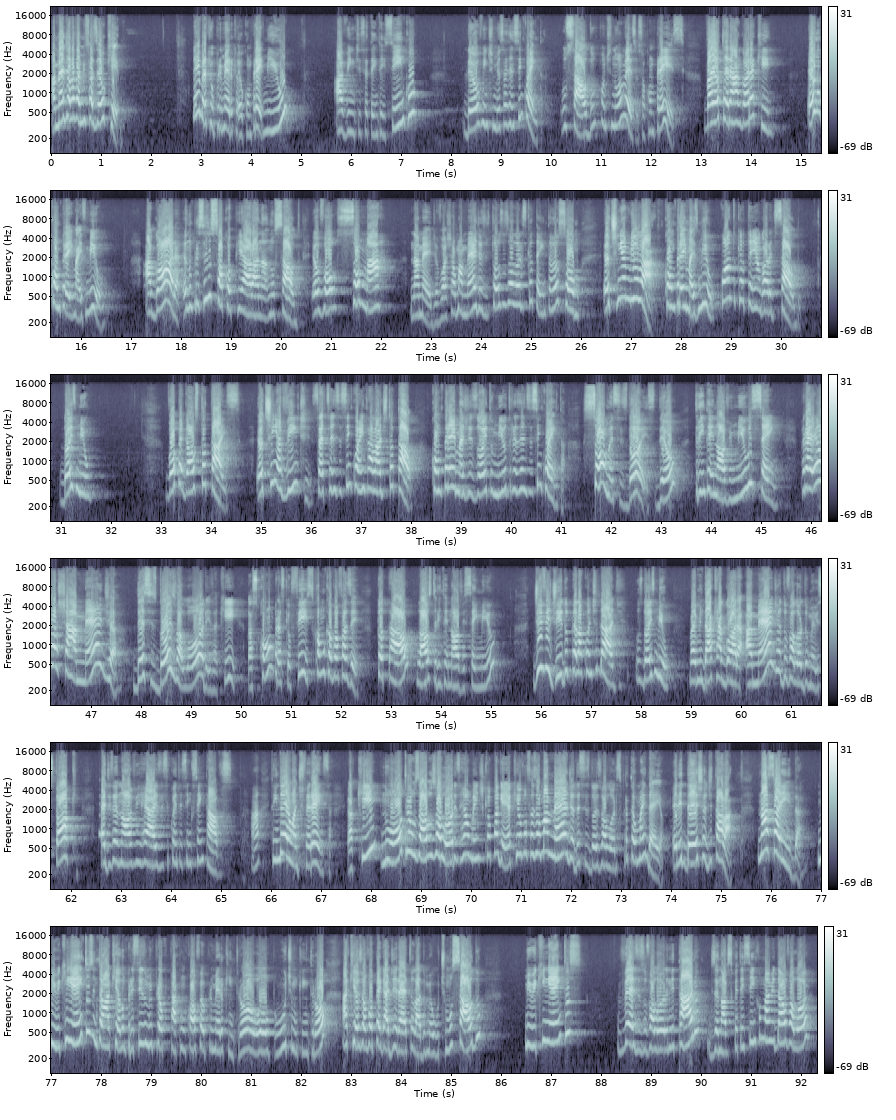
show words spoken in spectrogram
A média ela vai me fazer o quê? Lembra que o primeiro que eu comprei? Mil a 20,75 deu 20.750. O saldo continua mesmo, só comprei esse. Vai alterar agora aqui. Eu não comprei mais mil? Agora, eu não preciso só copiar lá na, no saldo. Eu vou somar na média. Eu vou achar uma média de todos os valores que eu tenho. Então, eu somo. Eu tinha mil lá, comprei mais mil. Quanto que eu tenho agora de saldo? Dois mil. Vou pegar os totais. Eu tinha 20, 750 lá de total. Comprei mais 18.350. Soma esses dois, deu 39.100. Para eu achar a média desses dois valores aqui, das compras que eu fiz, como que eu vou fazer? Total, lá os 39 100 mil, dividido pela quantidade, os 2 mil. Vai me dar que agora a média do valor do meu estoque é R$19,55. Tá? Entenderam a diferença? Aqui no outro eu usava os valores realmente que eu paguei. Aqui eu vou fazer uma média desses dois valores para ter uma ideia. Ele deixa de estar tá lá. Na saída, 1.500 1.500, então aqui eu não preciso me preocupar com qual foi o primeiro que entrou ou o último que entrou. Aqui eu já vou pegar direto lá do meu último saldo, 1.500 vezes o valor unitário, 19,55, mas me dá o valor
